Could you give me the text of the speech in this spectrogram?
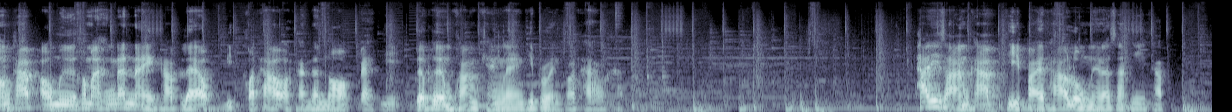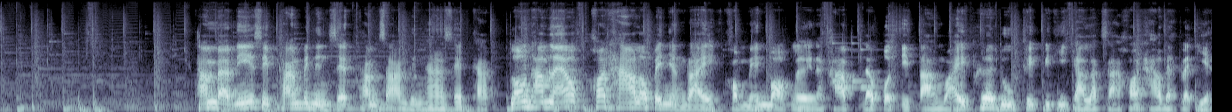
2ครับ เอามือเข้ามาข้างด้านในครับ แล้วบิดข้อเท้าออกทางด้านนอกแบบนี้ เพื่อเพิ่มความแข็งแรงที่บริเวณข้อเท้าครับท่าที่ 3 ครับถีบปลายเท้าลงในลักษณะนี้ครับ ทำแบบนี้ 10 ครั้งเป็น 1 เซตทำ3ถึง5เซตครับ ลองทำแล้วข้อเท้าเราเป็นอย่างไร คอมเมนต์บอกเลยนะครับ แล้วกดติดตามไว้เพื่อดูคลิปวิธีการรักษาข้อเท้าแบบละเอียด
